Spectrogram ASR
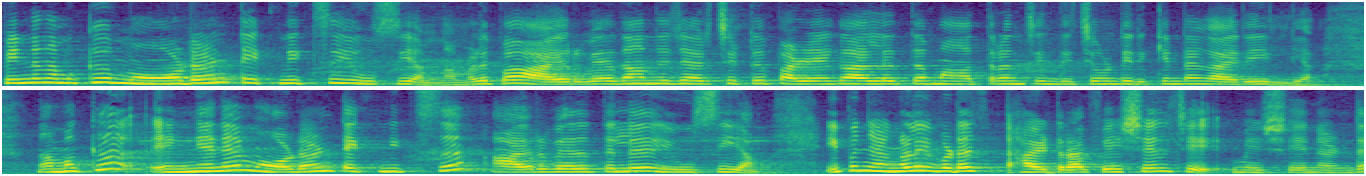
പിന്നെ നമുക്ക് മോഡേൺ ടെക്നിക്സ് യൂസ് ചെയ്യാം. നമ്മളിപ്പോൾ ആയുർവേദ എന്ന് വിചാരിച്ചിട്ട് പഴയ കാലത്തെ മാത്രം ചിന്തിച്ചുകൊണ്ടിരിക്കേണ്ട കാര്യമില്ല. നമുക്ക് എങ്ങനെ മോഡേൺ ടെക്നിക്സ് ആയുർവേദത്തിൽ യൂസ് ചെയ്യാം? ഇപ്പം ഞങ്ങൾ ഇവിടെ ഹൈഡ്രാഫേഷ്യൽ മെഷീൻ ഉണ്ട്.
